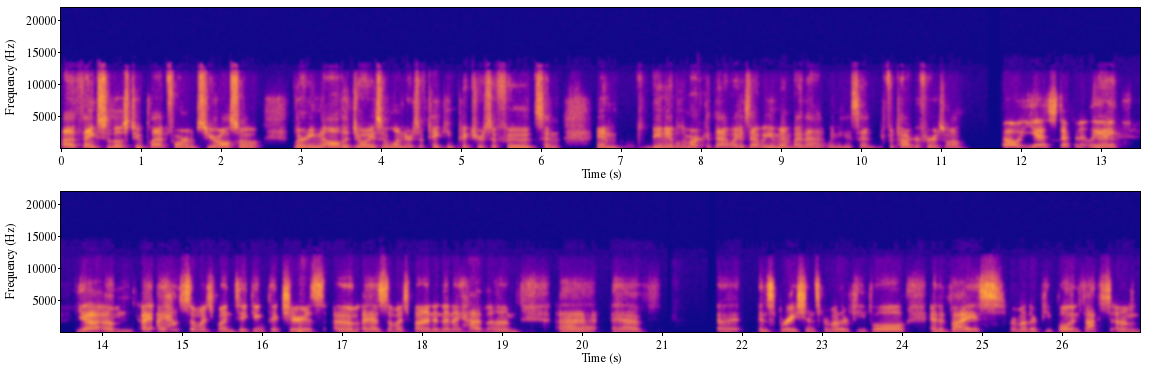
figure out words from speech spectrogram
uh, thanks to those two platforms, you're also learning all the joys and wonders of taking pictures of foods and and being able to market that way. Is that what you meant by that when you said photographer as well? Oh yes, definitely. Yeah. I, Yeah, um, I, I have so much fun taking pictures. um, I have so much fun, and then I have um, uh, I have uh, inspirations from other people and advice from other people. In fact, um,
